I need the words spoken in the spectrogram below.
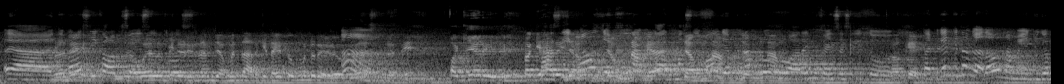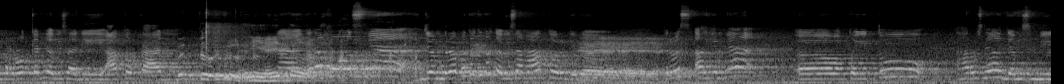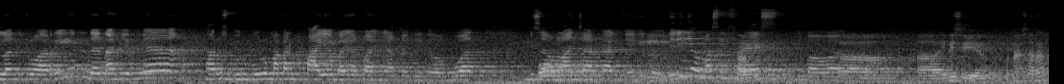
ya gimana sih kalau misalnya boleh lebih dari 6 jam bentar kita hitung mundur ya 12 Ah. berarti pagi hari pagi hari jam, maksimal jam 6 ya kan, jam maksimal 6 jam 6 lu keluarin feses itu Oke. tapi kan kita nggak tahu namanya juga perut kan nggak bisa diatur kan betul iya nah itu kita mulusnya jam berapa tuh kita nggak bisa ngatur gitu Iya, iya, iya, iya, iya. terus akhirnya eh, waktu itu harusnya jam 9 keluarin dan akhirnya harus buru-buru makan pepaya banyak-banyak kayak gitu buat bisa Oh. melancarkan kayak gitu Hmm. jadi yang masih fresh di bawah Eh, eh, ini sih yang penasaran.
